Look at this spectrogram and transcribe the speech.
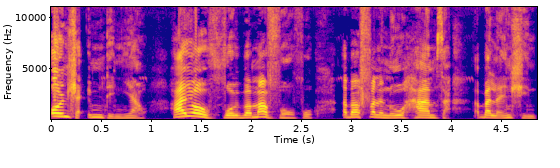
ondla imndeni yawo. Hayo vobe bamavovo abafana noHamza abala endlini.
